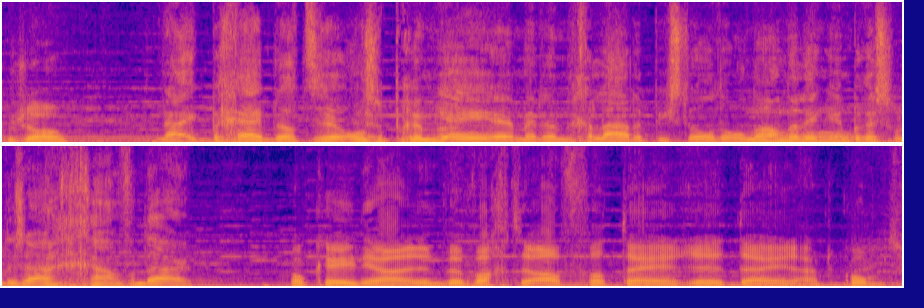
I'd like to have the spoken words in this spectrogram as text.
Hoezo? Nou, ik begrijp dat onze premier met een geladen pistool de onderhandelingen in Brussel is aangegaan. Vandaar. Oké, okay, ja, en we wachten af wat daar, uh, daaruit komt.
